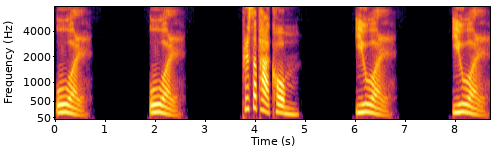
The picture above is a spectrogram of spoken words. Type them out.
5월 5월 프스파콤 6월 6월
